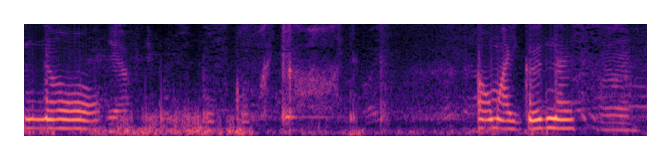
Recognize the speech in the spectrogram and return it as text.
No. Yeah. Oh my god. Oh my goodness. Mm.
